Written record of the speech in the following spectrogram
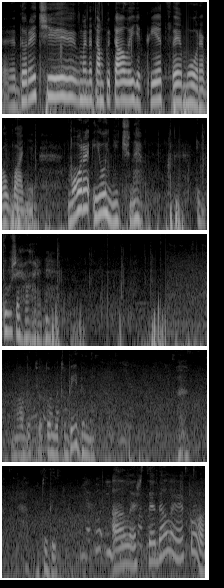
Е, До речі, в мене там питали, яке це море в Албанії. Море іонічне і дуже гарне. Мабуть, ото ми туди йдемо. Туди. Але ж це далеко.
